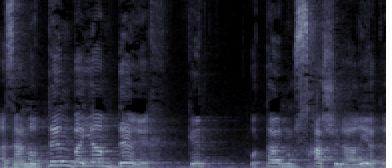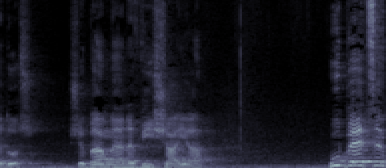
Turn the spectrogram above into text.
אז הנותן בים דרך, כן, אותה נוסחה של הארי הקדוש, שבאה מהנביא ישעיה, הוא בעצם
